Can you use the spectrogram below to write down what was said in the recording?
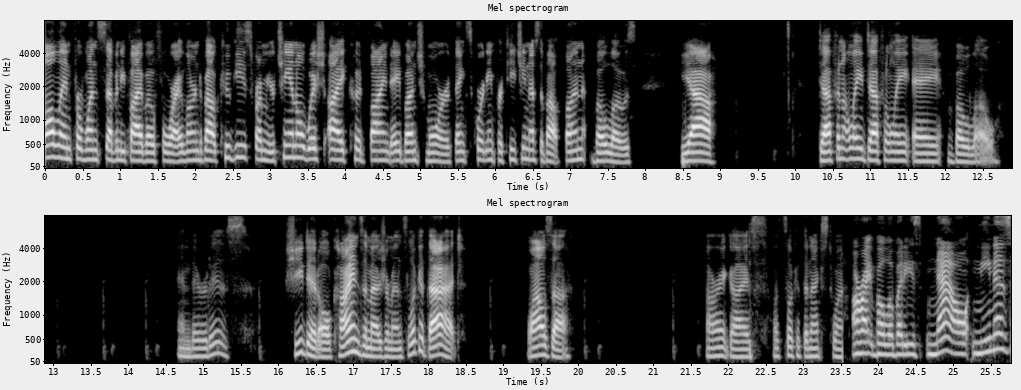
all in for 175.04. I learned about Coogis from your channel. Wish I could find a bunch more. Thanks Courtney for teaching us about fun bolos. Yeah. Definitely definitely a bolo. And there it is. She did all kinds of measurements. Look at that. Wowza. All right, guys, let's look at the next one. All right, Bolo buddies. Now, Nina's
